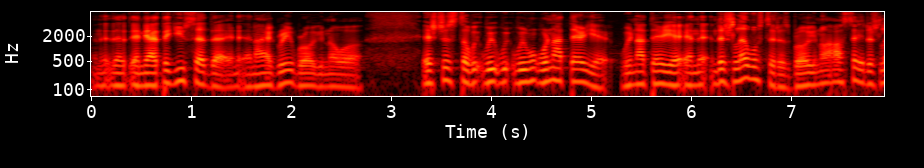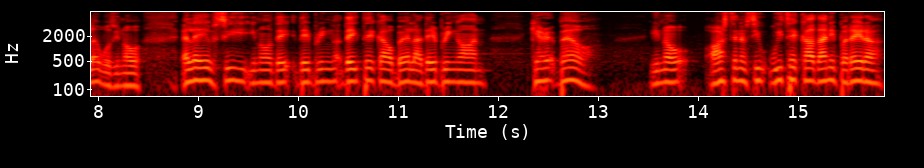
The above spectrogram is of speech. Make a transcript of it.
and that, and I think you said that, and, and I agree, bro. You know, uh, it's just uh, we, we, we we're not there yet. We're not there yet, and, and there's levels to this, bro. You know, I'll say there's levels. You know, LAFC, you know, they they bring they take out Vela, they bring on Gareth Bale. You know, Austin FC, we take out Danny Pereira,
